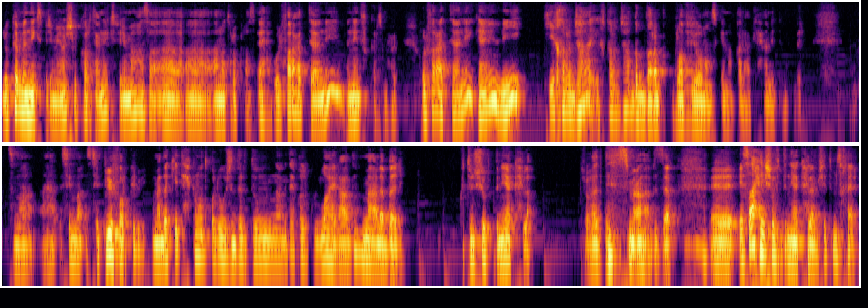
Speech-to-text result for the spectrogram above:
لو كان ما نexprimer وش ال corps تاعنا exprimer يوها à notre place آه والفرع الثاني أني نفكر سمحوا والفرع الثاني كاين اللي كي يخرجها يخرجها بالضرب بلا violence كما قال عبد الحميد من قبل. تسمى c'est c'est plus fort que lui بعدا كي تحكم وتقول واش درت من يقول لك والله العظيم ما على بالي. كنت نشوف الدنيا كحلة. شو هادي؟ نسمعوها بزاف. إي صح يشوف الدنيا كحلة ماشي تمسخر.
